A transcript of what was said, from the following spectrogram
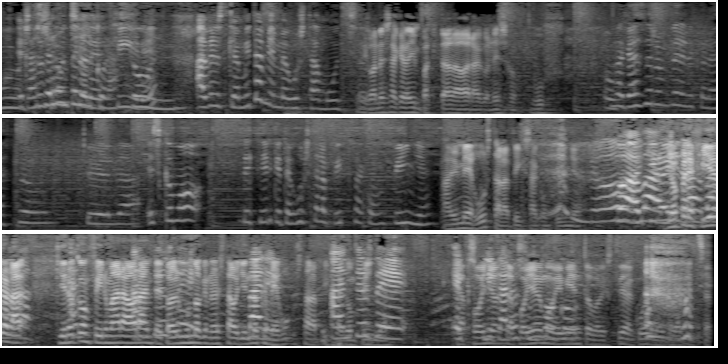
Me Esto acabas es de romper mucho el decir, corazón. ¿eh? A ver, es que a mí también me gusta mucho. Y con esa queda impactada ahora con eso. Uf. Me acabas de romper el corazón, de verdad. Es como decir que te gusta la pizza con piña. A mí me gusta la pizza con piña. No, Va, va, quiero Yo prefiero va, la. Quiero confirmar ahora ante todo el mundo que nos está oyendo Vale, que me gusta la pizza con Antes piña. de Te apoyo, te apoyo poco... movimiento porque estoy de acuerdo con la pizza.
